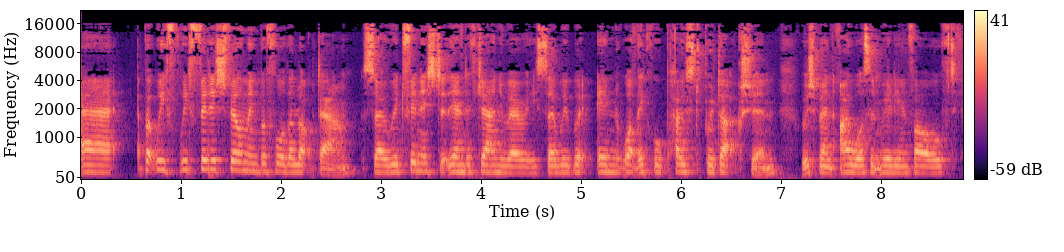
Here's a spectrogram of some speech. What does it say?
uh, but we we'd finished filming before the lockdown, so we'd finished at the end of January. So we were in what they call post production, which meant I wasn't really involved,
